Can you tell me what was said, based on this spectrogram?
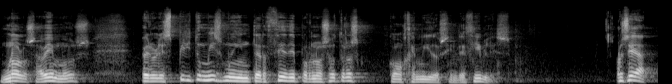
No lo sabemos, pero el Espíritu mismo intercede por nosotros con gemidos indecibles. O sea,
